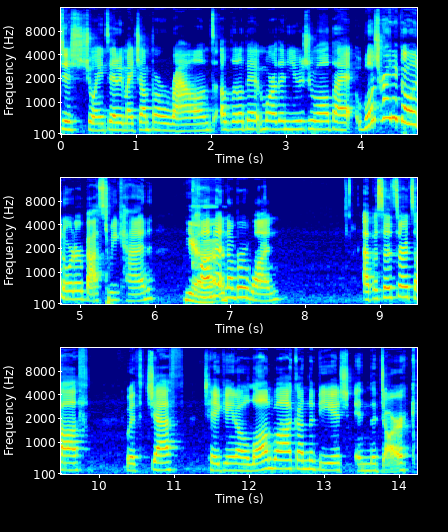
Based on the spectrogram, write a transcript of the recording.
disjointed. We might jump around a little bit more than usual, but we'll try to go in order best we can. yeah. Comment number one. Episode starts off with Jeff taking a long walk on the beach in the dark.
